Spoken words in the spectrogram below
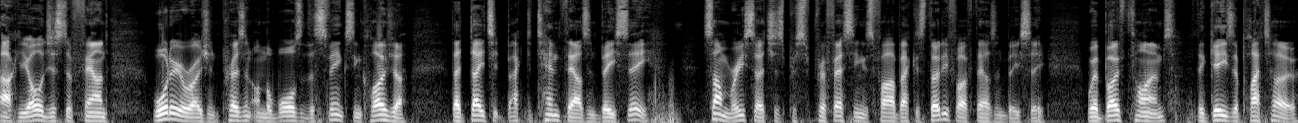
Archaeologists have found water erosion present on the walls of the Sphinx enclosure that dates it back to 10,000 BC. Some researchers professing as far back as 35,000 BC, where both times the Giza Plateau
